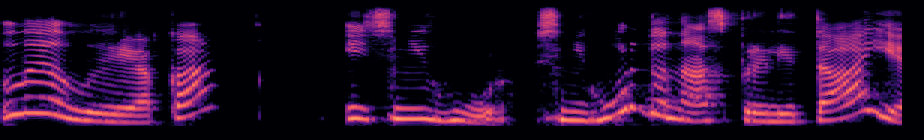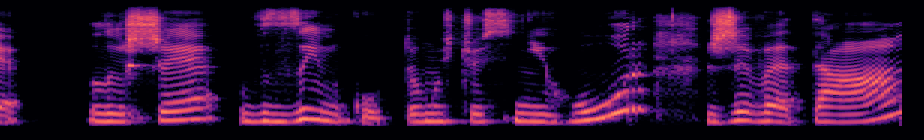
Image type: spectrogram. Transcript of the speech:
лелека і снігур. Снігур до нас прилітає лише взимку, тому що снігур живе там,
